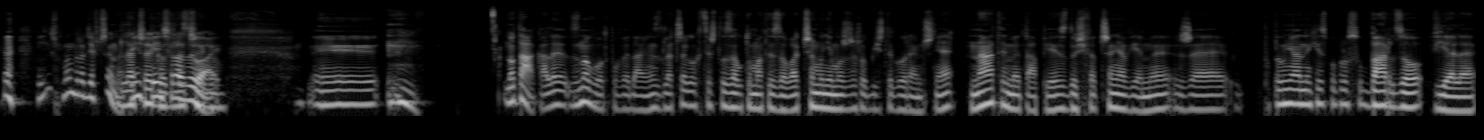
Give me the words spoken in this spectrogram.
Widzisz, mądra dziewczyna. Dlaczego, pięć, pięć razy dlaczego? why. Yy, No tak, ale znowu odpowiadając, dlaczego chcesz to zautomatyzować, czemu nie możesz robić tego ręcznie? Na tym etapie z doświadczenia wiemy, że popełnianych jest po prostu bardzo wiele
